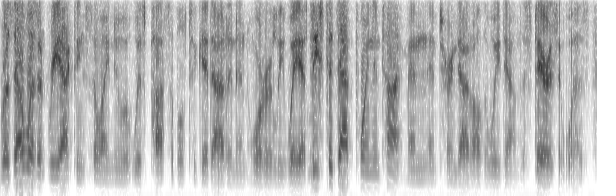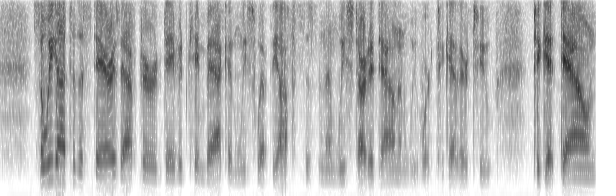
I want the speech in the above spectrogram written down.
Roselle wasn't reacting, so I knew it was possible to get out in an orderly way, at least at that point in time, and, and turned out all the way down the stairs it was. So we got to the stairs after David came back, and we swept the offices, and then we started down, and we worked together to to get down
